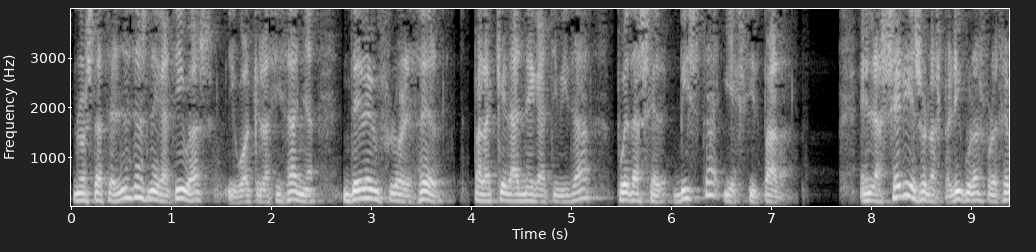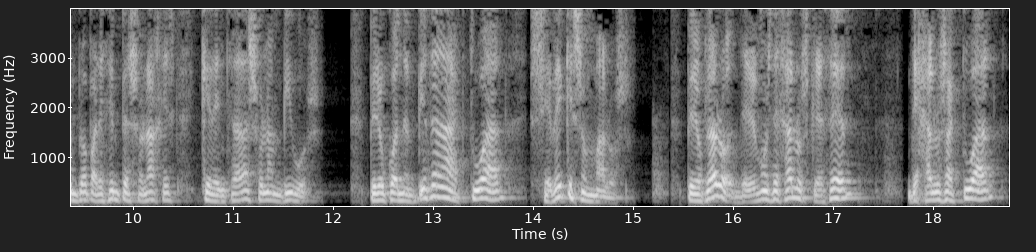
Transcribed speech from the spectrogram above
Nuestras tendencias negativas, igual que la cizaña, deben florecer para que la negatividad pueda ser vista y extirpada. En las series o en las películas, por ejemplo, aparecen personajes que de entrada son ambiguos, pero cuando empiezan a actuar se ve que son malos. Pero claro, debemos dejarlos crecer, dejarlos actuar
